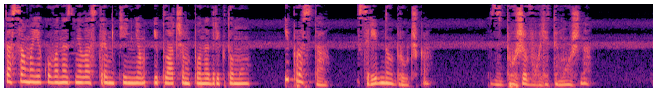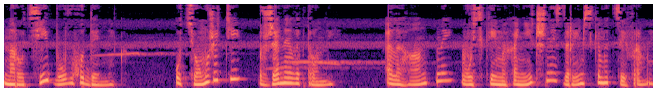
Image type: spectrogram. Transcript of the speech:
та сама, яку вона зняла з тремтінням і плачем понад рік тому, і проста срібна обручка. Збожеволіти можна. На руці був годинник. У цьому житті вже не електронний, елегантний, вузький механічний з римськими цифрами.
